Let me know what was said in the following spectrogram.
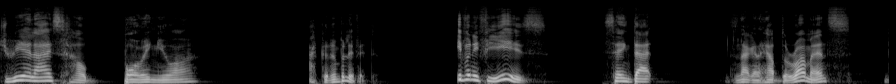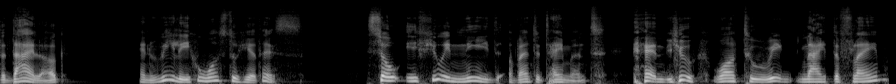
do you realize how boring you are? I couldn't believe it. Even if he is saying that it's not going to help the romance, the dialogue, and really, who wants to hear this? So, if you're in need of entertainment and you want to reignite the flame,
